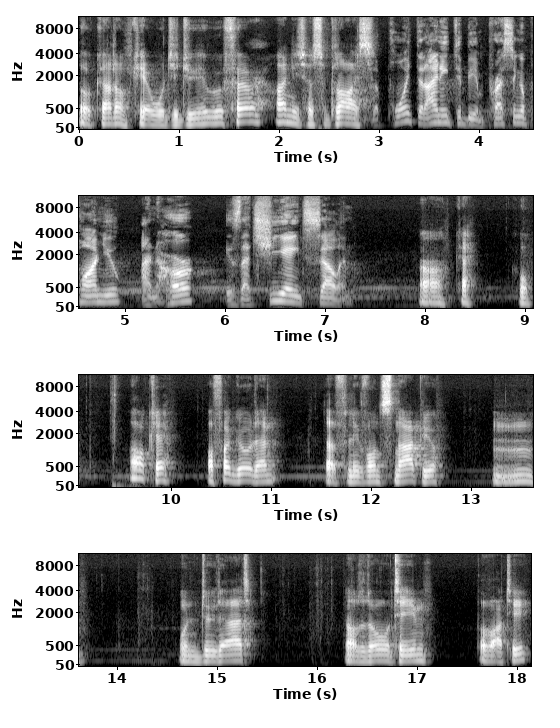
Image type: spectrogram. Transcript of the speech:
look, I don't care what you do with her. I need her supplies. The point that I need to be impressing upon you, and her, is that she ain't selling. Okay, cool. Okay, off I go then. Definitely won't snap you. Mm, wouldn't do that. Not at all, team. Parvati.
